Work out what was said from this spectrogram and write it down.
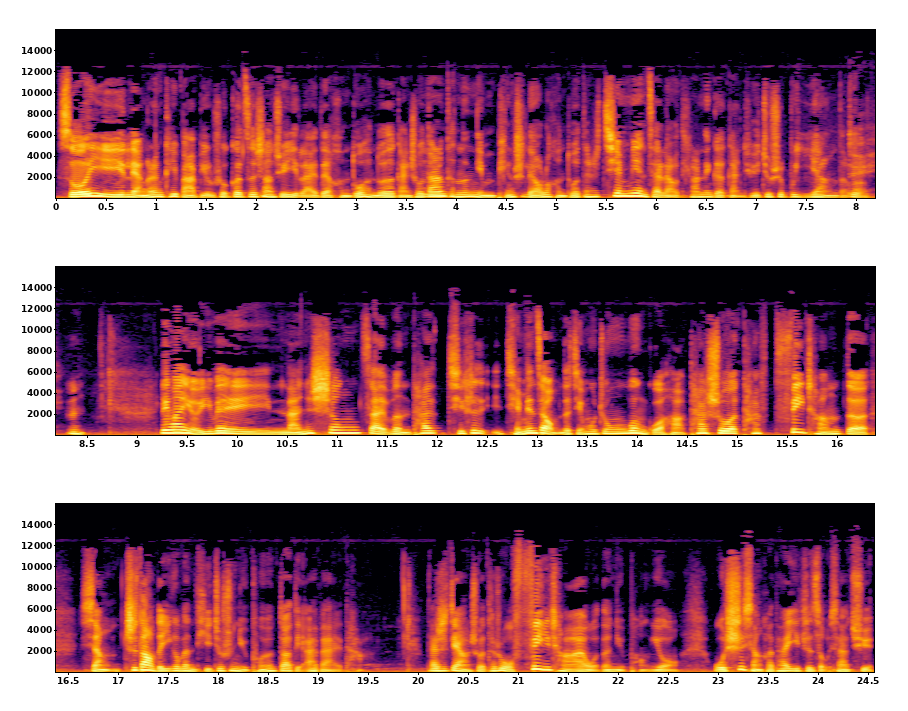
所以两个人可以把，比如说各自上学以来的很多很多的感受，当然可能你们平时聊了很多，但是见面再聊天那个感觉就是不一样的了。对，嗯。另外有一位男生在问他，其实前面在我们的节目中问过哈，他说他非常的想知道的一个问题就是女朋友到底爱不爱他。他是这样说：“他说我非常爱我的女朋友，我是想和她一直走下去，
